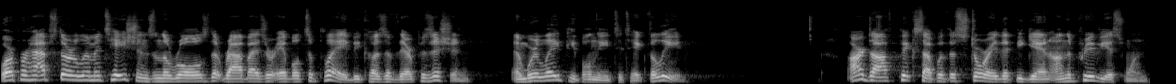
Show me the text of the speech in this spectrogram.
Or perhaps there are limitations in the roles that rabbis are able to play because of their position, and where lay people need to take the lead. Daf picks up with a story that began on the previous one,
